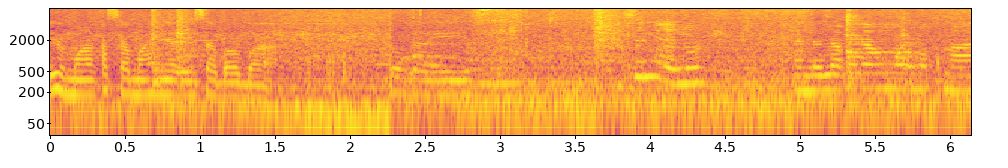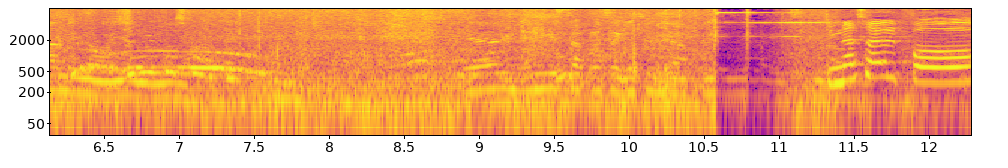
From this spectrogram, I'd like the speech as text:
yung mga kasamahan niya rin sa baba. So guys, yung ano? ang lalaki ng manok namin, no? Yan. Yan, isa kasi gusto niya plain rice. Inasal po.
